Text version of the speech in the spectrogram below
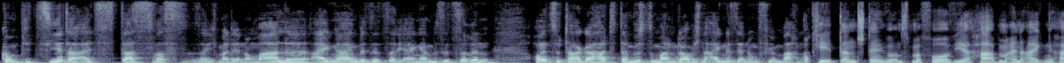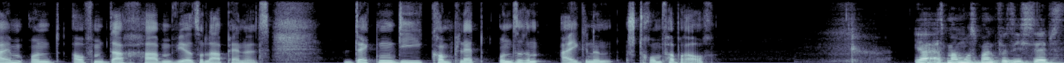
komplizierter als das, was, sage ich mal, der normale Eigenheimbesitzer, die Eigenheimbesitzerin heutzutage hat. Da müsste man, glaube ich, eine eigene Sendung für machen. Okay, dann stellen wir uns mal vor, wir haben ein Eigenheim und auf dem Dach haben wir Solarpanels. Decken die komplett unseren eigenen Stromverbrauch? Ja, erstmal muss man für sich selbst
